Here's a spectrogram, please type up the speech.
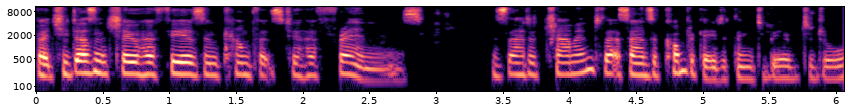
but she doesn't show her fears and comforts to her friends. Is that a challenge? That sounds a complicated thing to be able to draw.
